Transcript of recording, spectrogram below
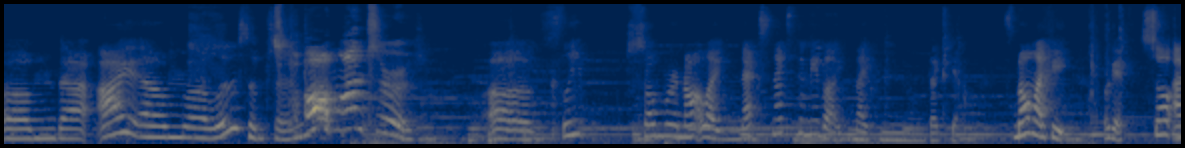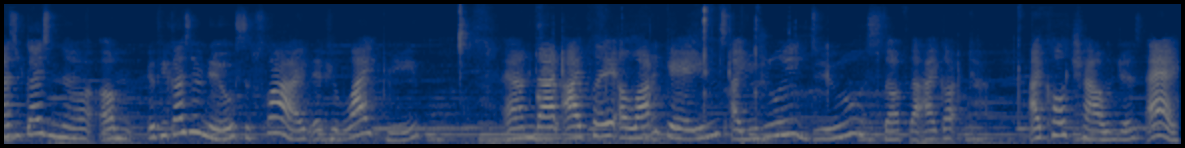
um, that I am uh, Lilly Simson, Oh, monsters! uh, sleep somewhere not like next next to me, but like like mm, like yeah, smell my feet. Okay, so as you guys know, um, if you guys are new, subscribe if you like me, and that I play a lot of games. I usually do stuff that I got, I call challenges. Hey,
